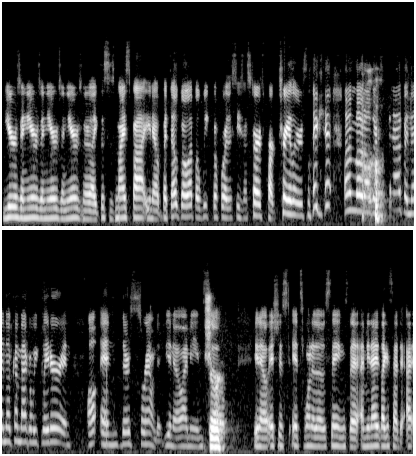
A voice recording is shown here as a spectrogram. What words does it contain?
years and years and years and years, and they're like, "This is my spot," you know. But they'll go up a week before the season starts, park trailers, like unload all their stuff, and then they'll come back a week later and all and they're surrounded. You know, I mean, Sure. so, you know, it's just it's one of those things that I mean, I like I said, I,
